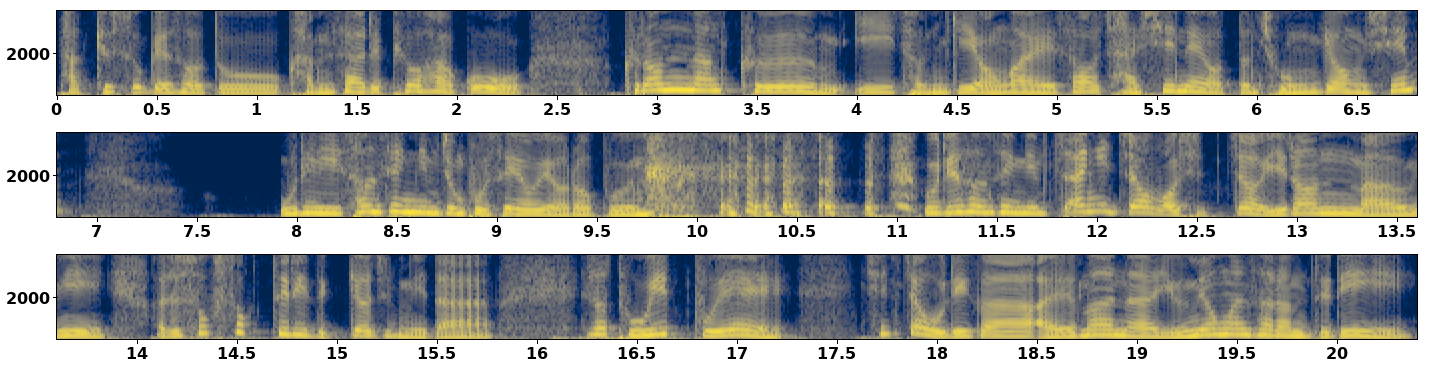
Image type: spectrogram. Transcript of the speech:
다큐 속에서도 감사를 표하고 그런 만큼 이 전기 영화에서 자신의 어떤 존경심 우리 선생님 좀 보세요, 여러분. 우리 선생님 짱이죠, 멋있죠? 이런 마음이 아주 속속들이 느껴집니다. 그래서 도입부에 진짜 우리가 알만한 유명한 사람들이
